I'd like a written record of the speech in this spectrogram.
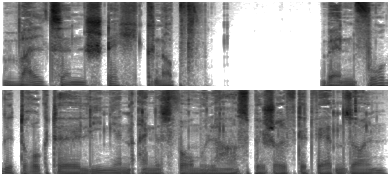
Walzenstechknopf Wenn vorgedruckte Linien eines Formulars beschriftet werden sollen,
